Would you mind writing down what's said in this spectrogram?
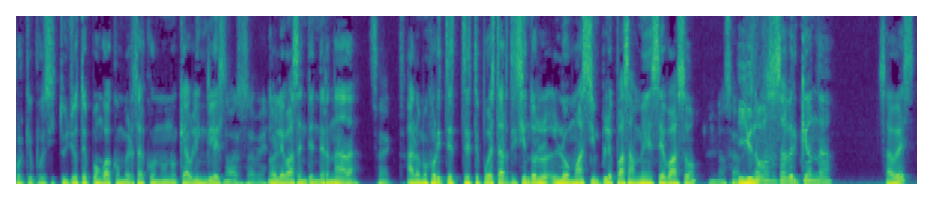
Porque pues si tú yo te pongo a conversar con uno que habla inglés, no, vas a saber. no le vas a entender nada. Exacto. A lo mejor te, te, puede estar diciendo lo, más simple, pásame ese vaso. Y no, sabes. y no vas a saber qué onda. ¿Sabes?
